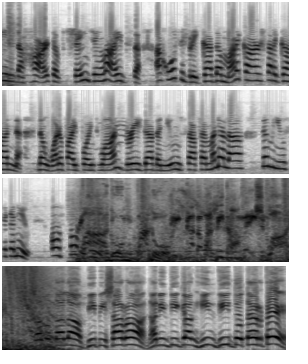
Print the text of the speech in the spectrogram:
In the heart of changing lives, ako si Brigada Maricar Sargan ng 105.1 Brigada News sa Manila, The Music and News Authority. Bagong bago, Brigada Balita Nationwide. Samantala, BP Sara nanindigang hindi Duterte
